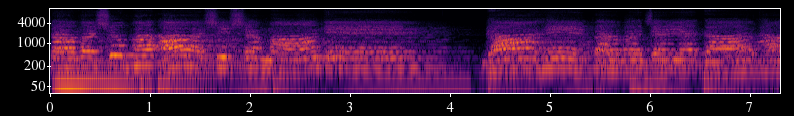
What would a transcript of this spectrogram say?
तव शुभ आशिष मागे। गाहे तव जय गाथा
